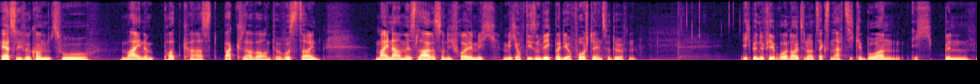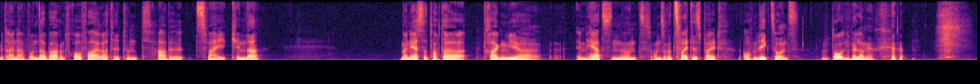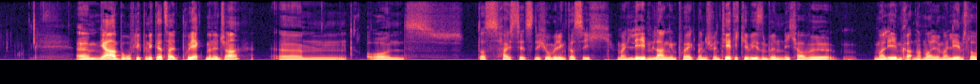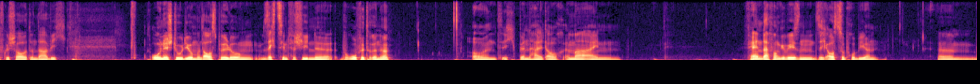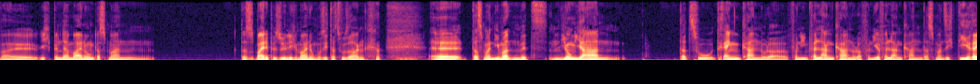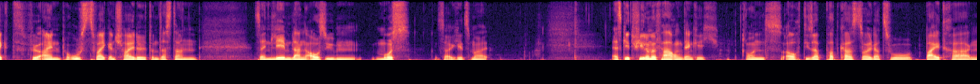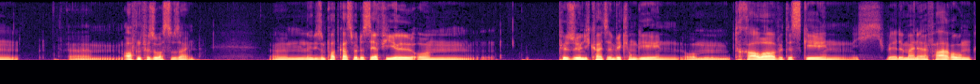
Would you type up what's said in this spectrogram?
Herzlich willkommen zu meinem Podcast Baklava und Bewusstsein. Mein Name ist Laris und ich freue mich, mich auf diesem Weg bei dir vorstellen zu dürfen. Ich bin im Februar 1986 geboren. Ich bin mit einer wunderbaren Frau verheiratet und habe zwei Kinder. Meine erste Tochter tragen wir im Herzen und unsere zweite ist bald auf dem Weg zu uns. Dauert nicht mehr lange. Ähm, ja, beruflich bin ich derzeit Projektmanager. Ähm, und das heißt jetzt nicht unbedingt, dass ich mein Leben lang im Projektmanagement tätig gewesen bin. Ich habe mal eben gerade nochmal in meinen Lebenslauf geschaut und da habe ich ohne Studium und Ausbildung 16 verschiedene Berufe drinne. Und ich bin halt auch immer ein Fan davon gewesen, sich auszuprobieren ähm, weil ich bin der Meinung, dass man, das ist meine persönliche Meinung, muss ich dazu sagen, äh, dass man niemanden mit jungen Jahren dazu drängen kann oder von ihm verlangen kann oder von ihr verlangen kann, dass man sich direkt für einen Berufszweig entscheidet und das dann sein Leben lang ausüben muss, sage ich jetzt mal. Es geht viel um Erfahrung, denke ich. Und auch dieser Podcast soll dazu beitragen, ähm, offen für sowas zu sein. Ähm, in diesem Podcast wird es sehr viel um Persönlichkeitsentwicklung gehen, um Trauer wird es gehen. Ich werde meine Erfahrungen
